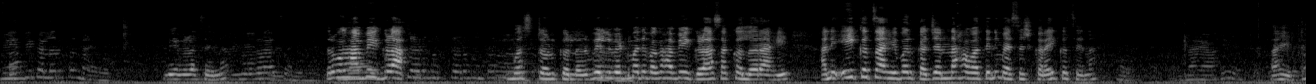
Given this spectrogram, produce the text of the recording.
मेहंदी कलर पण नाही होत. वेगळाच आहे ना? वेगळाच आहे. तर बघा हा वेगळा. मस्टर्ड मस्टर्ड म्हणतात मस्टर्ड कलर वेल्वेटमध्ये बघा हा वेगळा असा कलर आहे. आणि एकच आहे बरं का ज्यांना हवा त्यांनी मेसेज करा. एकच आहे ना? हो. नाही आहे आहे का?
